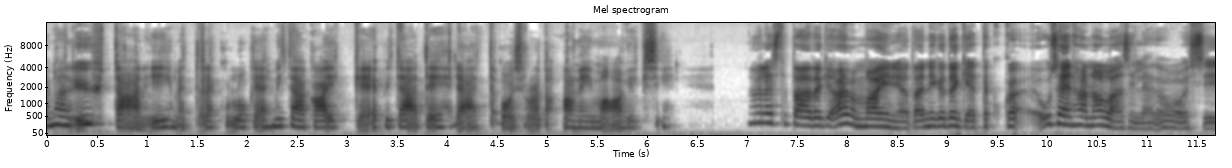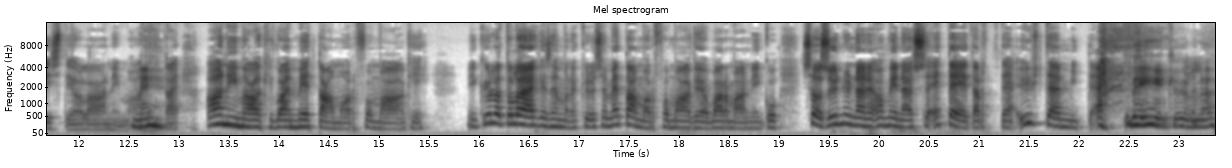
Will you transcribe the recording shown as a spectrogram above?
Ja mä en yhtään ihmettele, kun lukee, että mitä kaikkea pitää tehdä, että voisi ruveta animaagiksi. Mielestäni tämä on jotenkin aivan mainio. Tai niin jotenkin, että kuka, useinhan ollaan silleen, että olisi siisti olla animaaki. Niin. Tai animaaki vai metamorfomaaki. Niin kyllä tulee ehkä semmoinen, kyllä se metamorfomaagi on varmaan niin kuin, se on synnynnäinen ominaisuus, se eteen ei tarvitse tehdä yhtään mitään. Niin, kyllä.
